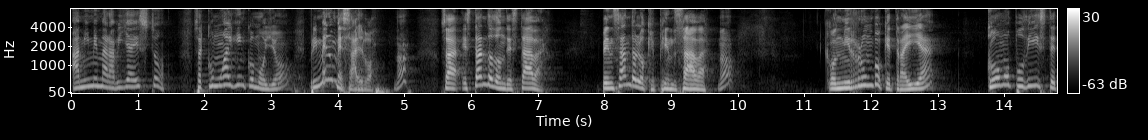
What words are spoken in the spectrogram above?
A mí me maravilla esto. O sea, como alguien como yo, primero me salvo, ¿no? O sea, estando donde estaba, pensando lo que pensaba, ¿no? Con mi rumbo que traía, ¿cómo pudiste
